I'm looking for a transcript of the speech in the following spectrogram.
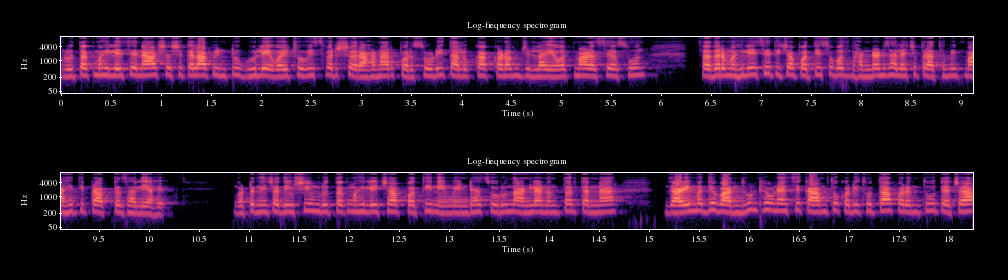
मृतक महिलेचे नाव शशिकला पिंटू घुले वय चोवीस वर्ष राहणार परसोडी तालुका कडम जिल्हा यवतमाळ असे असून सदर महिलेचे तिच्या पतीसोबत भांडण झाल्याची प्राथमिक माहिती प्राप्त झाली आहे. घटनेच्या दिवशी मृतक महिलेच्या पतीने मेंढ्या चोरून आणल्यानंतर त्यांना जाळीमध्ये बांधून ठेवण्याचे काम तो करीत होता परंतु त्याच्या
